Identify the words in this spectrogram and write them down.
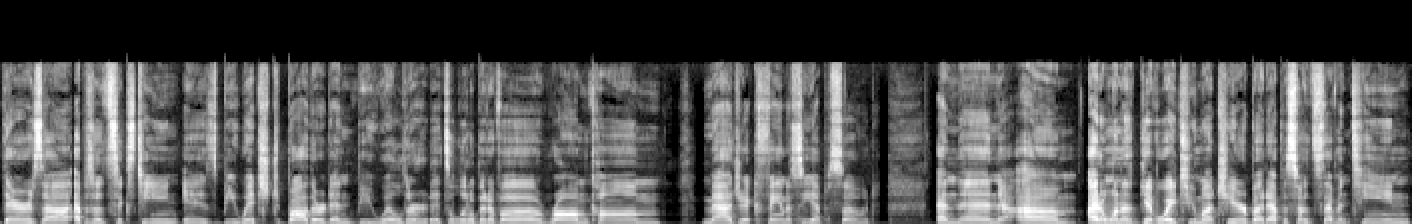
There's uh, episode 16 is Bewitched, Bothered, and Bewildered. It's a little bit of a rom com magic fantasy episode. And then um, I don't want to give away too much here, but episode 17,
